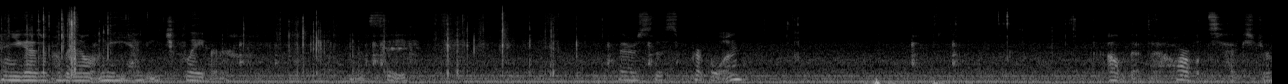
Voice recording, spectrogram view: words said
And you guys are probably gonna let me have each flavor. Let's see. There's this purple one. Oh, that's a horrible texture.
